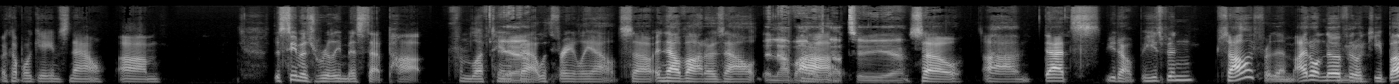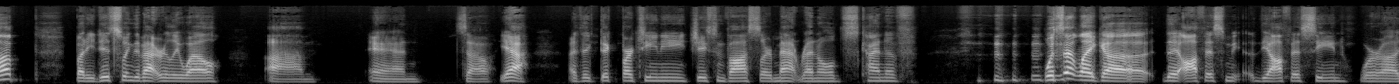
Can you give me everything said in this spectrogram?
a couple of games now. Um, this team has really missed that pop from left-handed Yeah. bat with Fraley out. So and now Votto's out. And Alvaro's Uh, out too. Yeah. So um, that's you know he's been solid for them. I don't know if it'll Mhm. keep up, but he did swing the bat really well. Um, and so yeah, I think Dick Bartini, Jason Vosler, Matt Reynolds, kind of what's that like? Uh, the office, the office scene where uh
